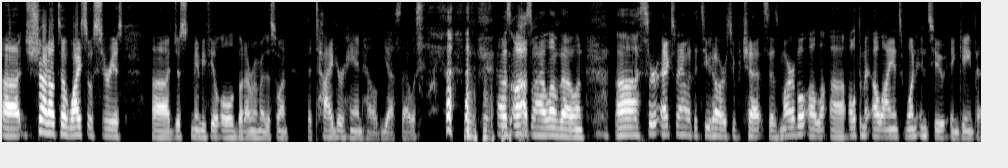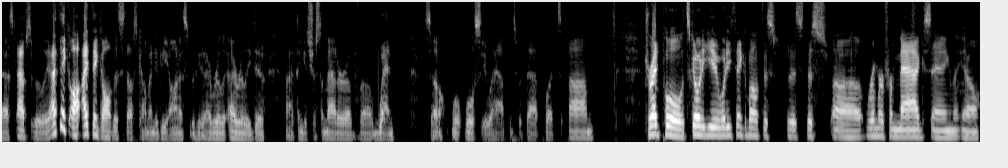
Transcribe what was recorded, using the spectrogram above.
Uh, shout out to Why So Serious. Uh, just made me feel old, but I remember this one, the Tiger handheld. Yes, that was that was awesome. I love that one. Uh, Sir X Man with the two dollar super chat says Marvel uh, Ultimate Alliance one and two in Game Pass. Absolutely, I think all, I think all this stuff's coming. To be honest with you, I really I really do. I think it's just a matter of uh, when. So we'll we'll see what happens with that. But um, Dreadpool, let's go to you. What do you think about this this this uh, rumor from Mag saying that you know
